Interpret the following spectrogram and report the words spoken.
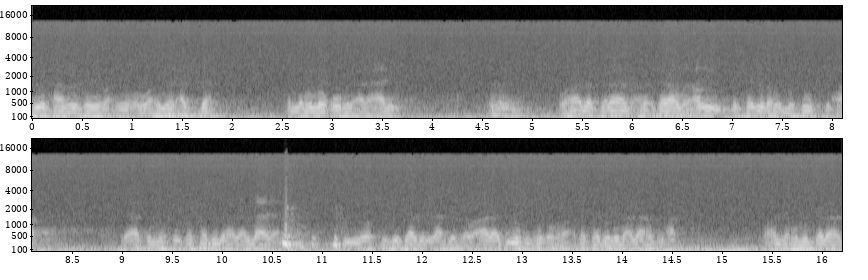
فيه الحافظ رحمه الله من الأسدة أنه موقوف على علي وهذا كلام كلام عظيم تشهد له النصوص بالحق جاءت النصوص تشهد بهذا المعنى. في وصف كتاب الله جل وعلا في نصوص أخرى تشهد لمعناه بالحق وأنه من كلام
